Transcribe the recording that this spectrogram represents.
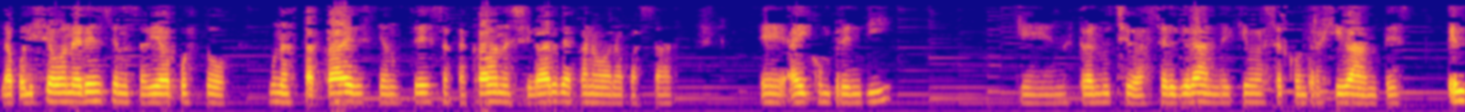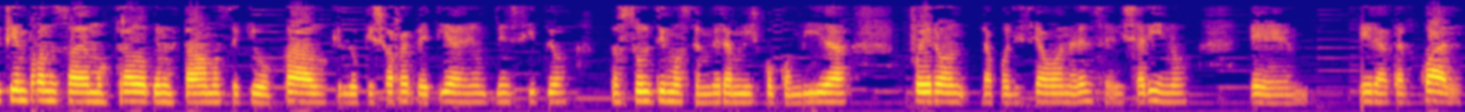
la policía bonaerense nos había puesto una hasta y decían ustedes hasta acá van a llegar, de acá no van a pasar. Eh, ahí comprendí que nuestra lucha iba a ser grande, que iba a ser contra gigantes, el tiempo nos ha demostrado que no estábamos equivocados, que lo que yo repetía desde un principio, los últimos en ver a mi hijo con vida fueron la policía bonaerense de Villarino, eh, era tal cual,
